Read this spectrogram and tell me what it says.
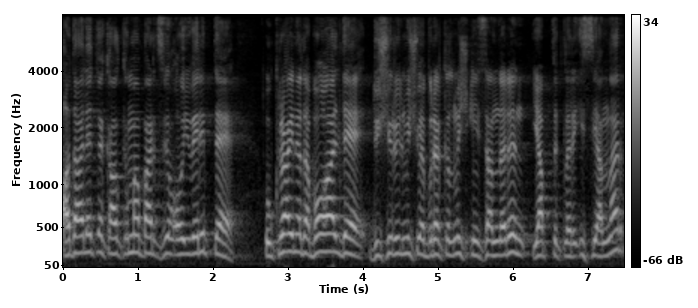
Adalet ve Kalkınma Partisi'ne oy verip de Ukrayna'da bu halde düşürülmüş ve bırakılmış insanların yaptıkları isyanlar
